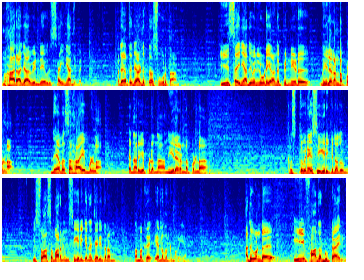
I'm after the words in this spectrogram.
മഹാരാജാവിന്റെ ഒരു സൈന്യാധിപൻ. അദ്ദേഹത്തിന്റെ അടുത്ത സുഹൃത്താണ്. ഈ സൈന്യാധിപനിലൂടെയാണ് പിന്നീട് നീലകണ്ഠപ്പിള്ള ദേവസഹായം പിള്ള എന്നറിയപ്പെടുന്ന നീലകണ്ഠപ്പിള്ള ക്രിസ്തുവിനെ സ്വീകരിക്കുന്നതും വിശ്വാസമാർഗം സ്വീകരിക്കുന്ന ചരിത്രം നമുക്ക് എല്ലാവർക്കും അറിയാം. അതുകൊണ്ട് ഈ ഫാദർ ബുട്ടാരി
